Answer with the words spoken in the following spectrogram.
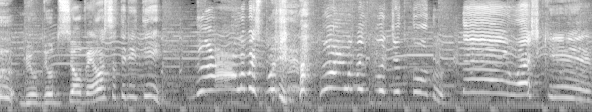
Meu Deus do céu, velho, olha essa TNT. Ah, ela vai explodir. ela vai explodir tudo. É, acho que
